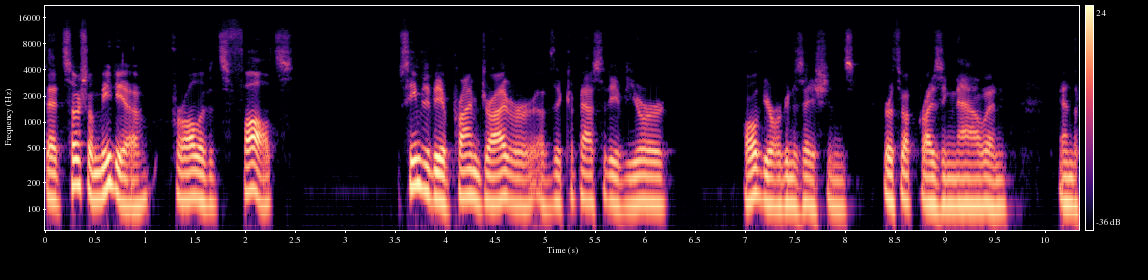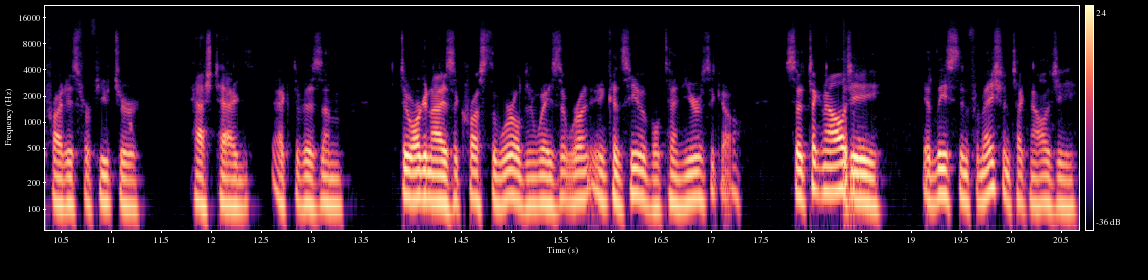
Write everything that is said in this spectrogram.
that social media, for all of its faults, seem to be a prime driver of the capacity of your all of your organizations, Earth Uprising Now and and the Fridays for Future hashtag activism, to organize across the world in ways that were inconceivable 10 years ago. So technology, at least information technology,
